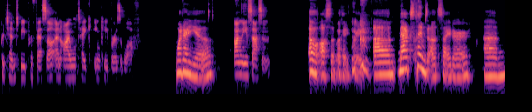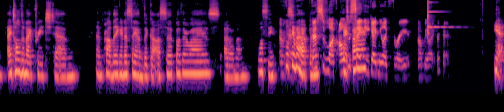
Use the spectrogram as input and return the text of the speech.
pretend to be professor, and I will take innkeeper as a bluff. What are you? I'm the assassin. Oh, awesome. Okay, great. um, Max claims outsider. Um, I told him I preached him. I'm probably gonna say I'm the gossip. Otherwise, I don't know. We'll see. We'll see what happens. Best of luck. I'll Okay, just say that you gave me like three. I'll be like, okay. Yeah.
